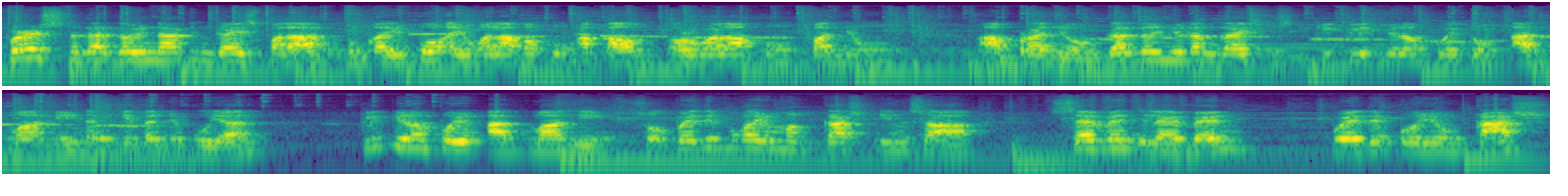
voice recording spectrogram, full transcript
first na gagawin natin guys pala, kung kayo po ay wala pa pong account or wala pong fund yung Abra nyo, gagawin nyo lang guys is i-click nyo lang po itong add money, nakikita nyo po yan click nyo lang po yung add money. So, pwede po kayong mag-cash in sa 7-Eleven. Pwede po yung cash,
